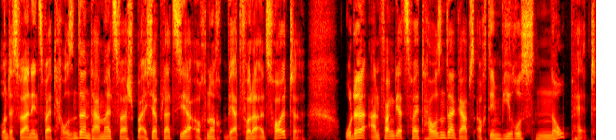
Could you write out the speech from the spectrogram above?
Und das war in den 2000ern. Damals war Speicherplatz ja auch noch wertvoller als heute. Oder Anfang der 2000er gab es auch den Virus NoPad.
